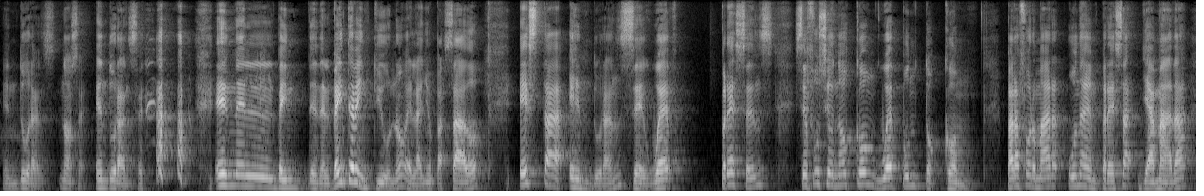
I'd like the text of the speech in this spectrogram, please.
Endurance, no sé, Endurance. en, el en el 2021, el año pasado, esta Endurance Web Presence se fusionó con web.com para formar una empresa llamada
